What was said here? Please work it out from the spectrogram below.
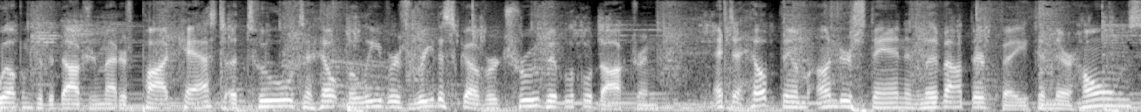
Welcome to the Doctrine Matters Podcast, a tool to help believers rediscover true biblical doctrine and to help them understand and live out their faith in their homes,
